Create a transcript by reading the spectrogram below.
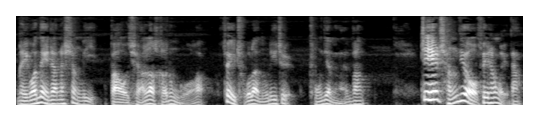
美国内战的胜利，保全了合众国，废除了奴隶制，重建了南方，这些成就非常伟大。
